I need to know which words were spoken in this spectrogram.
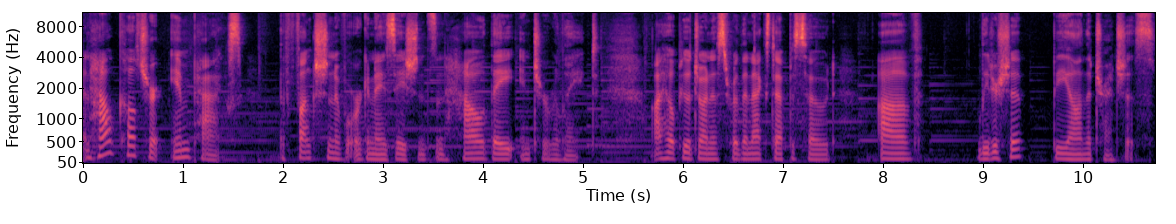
and how culture impacts the function of organizations and how they interrelate. I hope you'll join us for the next episode of Leadership Beyond the Trenches.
